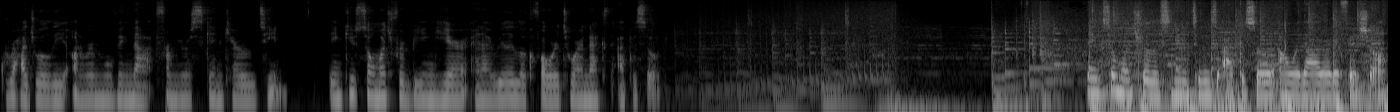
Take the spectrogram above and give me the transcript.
gradually on removing that from your skincare routine. Thank you so much for being here, and I really look forward to our next episode. Thanks so much for listening to this episode on Without Artificial.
